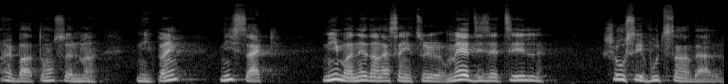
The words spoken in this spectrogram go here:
un bâton seulement, ni pain, ni sac, ni monnaie dans la ceinture, mais, disait-il, chaussez-vous de sandales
